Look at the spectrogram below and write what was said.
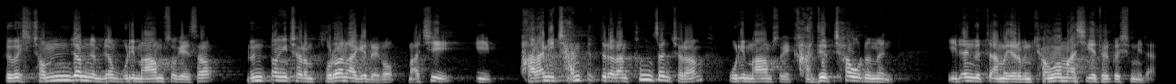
그것이 점점 점점 우리 마음 속에서 눈덩이처럼 불어나게 되고 마치 이 바람이 잔뜩 들어간 풍선처럼 우리 마음 속에 가득 차오르는 이런 것도 아마 여러분 경험하시게 될 것입니다.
